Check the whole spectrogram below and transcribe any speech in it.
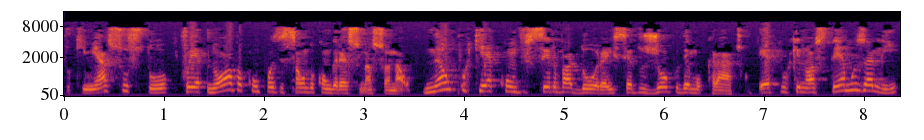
o que me assustou foi a nova composição do Congresso Nacional. Não porque é conservadora, isso é do jogo democrático, é porque nós temos ali,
